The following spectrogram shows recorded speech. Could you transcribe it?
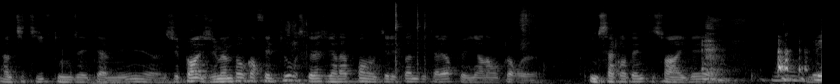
un petit if qui nous a été amené. Euh, pas, j'ai même pas encore fait le tour parce que là, je viens d'apprendre au téléphone tout à l'heure qu'il y en a encore euh, une cinquantaine qui sont arrivés. euh. Mais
